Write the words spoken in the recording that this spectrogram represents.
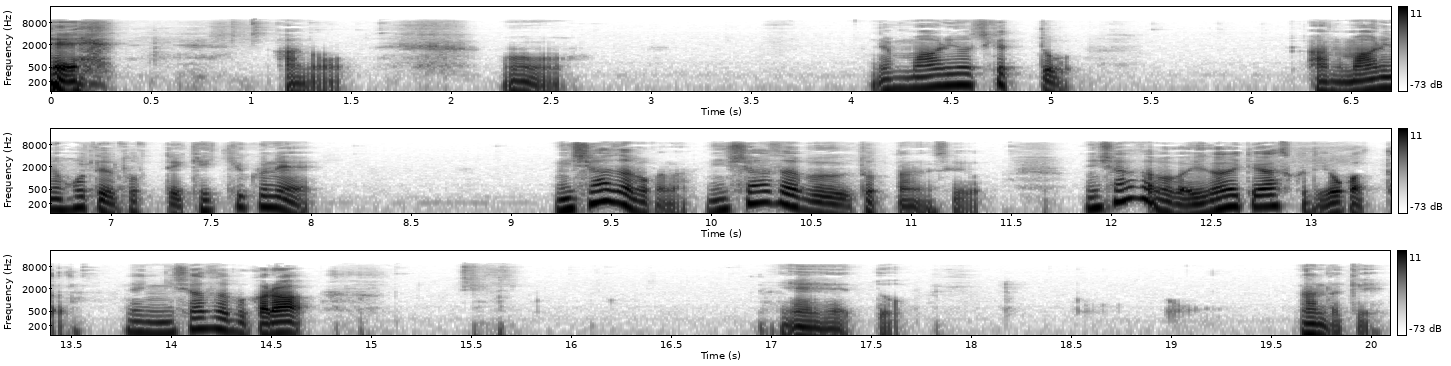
で、あの、うん。で、周りのチケット、あの、周りのホテル取って、結局ね、西麻布かな？西麻布取ったんですけど、西麻布が意外と安くて良かった。で、西麻布から、えー、っと、なんだっけ？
